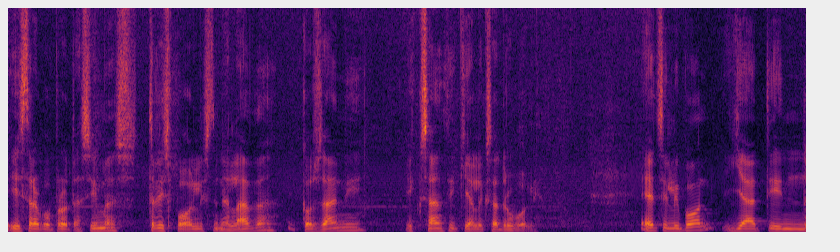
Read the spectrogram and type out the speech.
ύστερα από πρότασή μας τρεις πόλεις στην Ελλάδα, η Κοζάνη, η Ξάνθη και η Αλεξανδρούπολη. Έτσι λοιπόν για την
